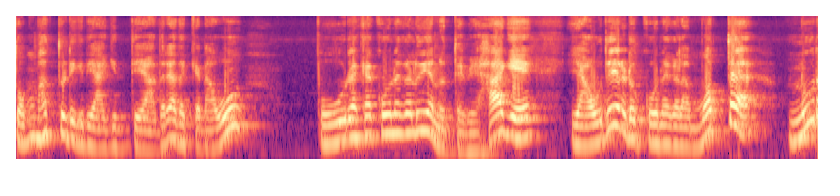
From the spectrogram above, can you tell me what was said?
ತೊಂಬತ್ತು ಡಿಗ್ರಿ ಆಗಿದ್ದೇ ಆದರೆ ಅದಕ್ಕೆ ನಾವು ಪೂರಕ ಕೋನಗಳು ಎನ್ನುತ್ತೇವೆ. ಹಾಗೆ ಯಾವುದೇ ಎರಡು ಕೋನಗಳ ಮೊತ್ತ ನೂರ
